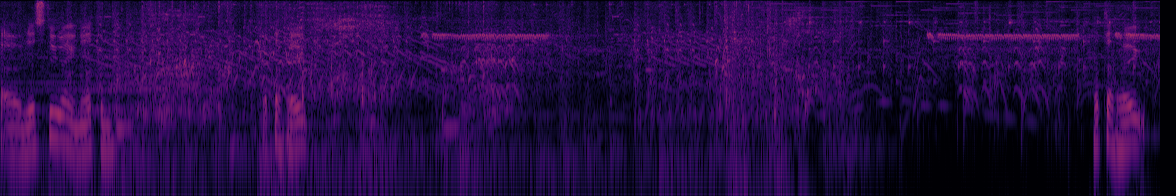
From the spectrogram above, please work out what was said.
Oh, this dude ain't nothing. What the heck? What the heck?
